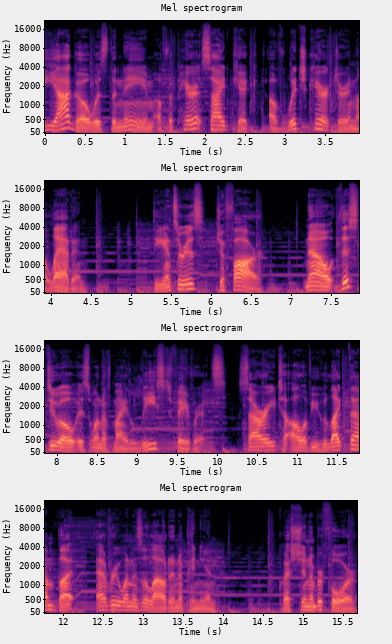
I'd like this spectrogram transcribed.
Iago was the name of the parrot sidekick of which character in Aladdin? The answer is Jafar. Now, this duo is one of my least favorites. Sorry to all of you who like them, but everyone is allowed an opinion. Question number four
